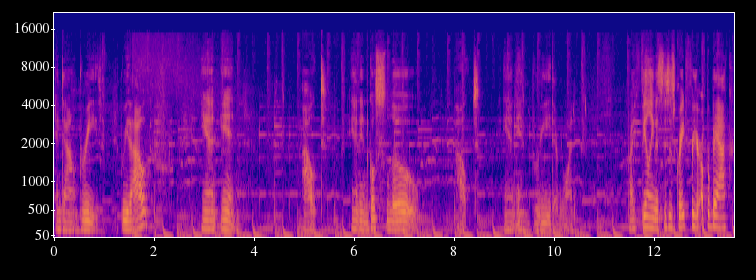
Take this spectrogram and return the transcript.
and down. Breathe. Breathe out and in. Out and in. Go slow. Out and in. Breathe, everyone. By feeling this. This is great for your upper back.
